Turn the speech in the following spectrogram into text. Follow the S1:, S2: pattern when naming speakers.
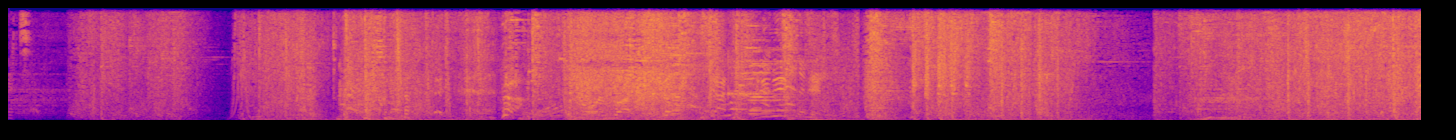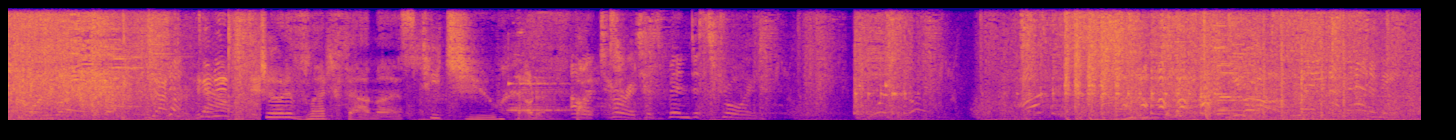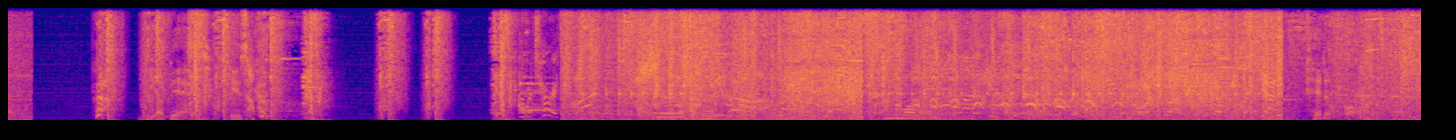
S1: turret.
S2: Should have let Thamuz teach you how to fight.
S1: Our turret has been destroyed.
S2: The is.
S1: Our turret
S2: pitiful.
